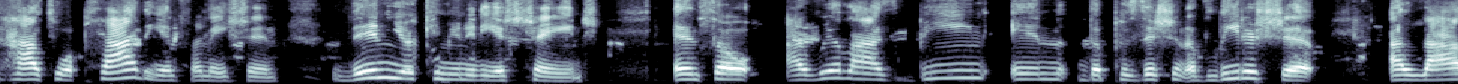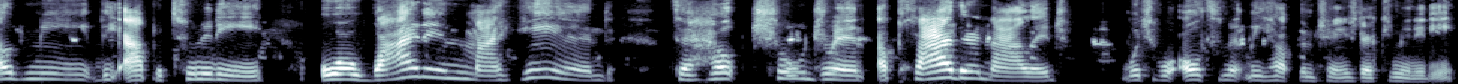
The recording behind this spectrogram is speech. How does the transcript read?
how to apply the information, then your community is changed. And so I realized being in the position of leadership allowed me the opportunity or widen my hand to help children apply their knowledge, which will ultimately help them change their community.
